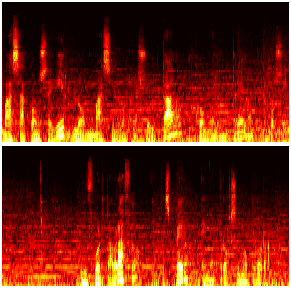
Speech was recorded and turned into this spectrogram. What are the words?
vas a conseguir los máximos resultados con el entreno posible. Un fuerte abrazo y te espero en el próximo programa.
